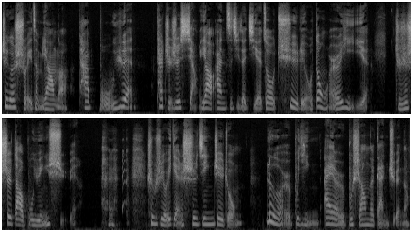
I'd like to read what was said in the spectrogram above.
这个水怎么样呢？他不愿，他只是想要按自己的节奏去流动而已，只是世道不允许，是不是有一点《诗经》这种乐而不淫、哀而不伤的感觉呢？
